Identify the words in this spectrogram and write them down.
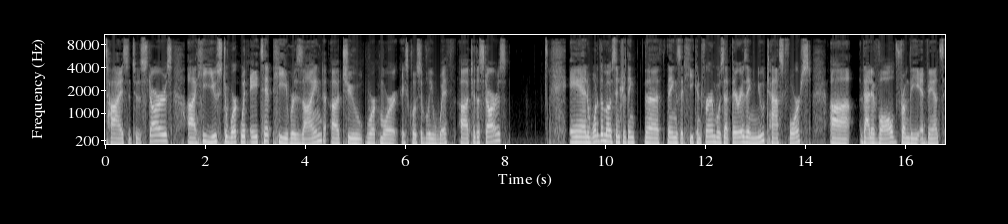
ties to, to the stars. Uh, he used to work with ATIP. He resigned uh, to work more exclusively with uh, to the stars. And one of the most interesting uh, things that he confirmed was that there is a new task force uh, that evolved from the Advanced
